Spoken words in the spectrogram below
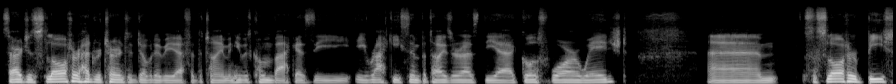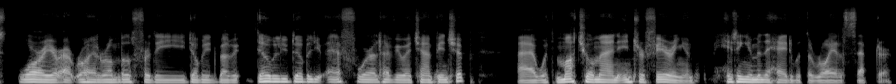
Sergeant Slaughter had returned to WWF at the time, and he was coming back as the Iraqi sympathizer as the uh, Gulf War waged. Um, so Slaughter beat Warrior at Royal Rumble for the WWF World Heavyweight Championship, uh, with Macho Man interfering and hitting him in the head with the Royal Scepter.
